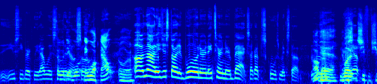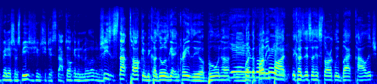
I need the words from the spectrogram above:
UC Berkeley. That was So they, else. wa- so. they walked out or Oh no, they just started booing her and they turned their backs. I got the schools mixed up. okay. Yeah, And but- she she finished her speech. She, she just stopped talking in the middle of it. She stopped talking because it was getting crazy or booing her. Yeah, but they the were going funny crazy. part, because it's a historically black college,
